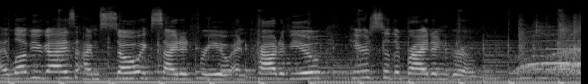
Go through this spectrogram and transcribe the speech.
I love you guys. I'm so excited for you and proud of you. Here's to the bride and groom.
